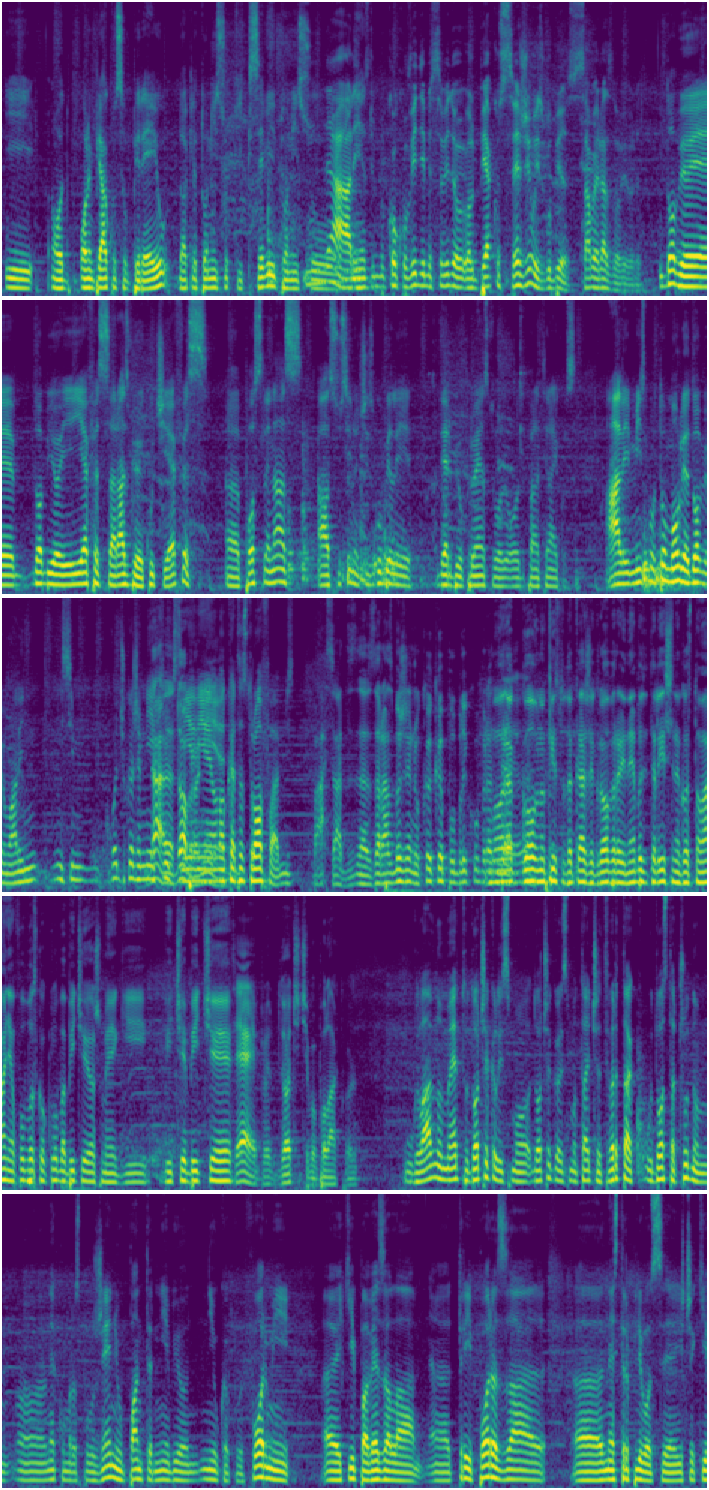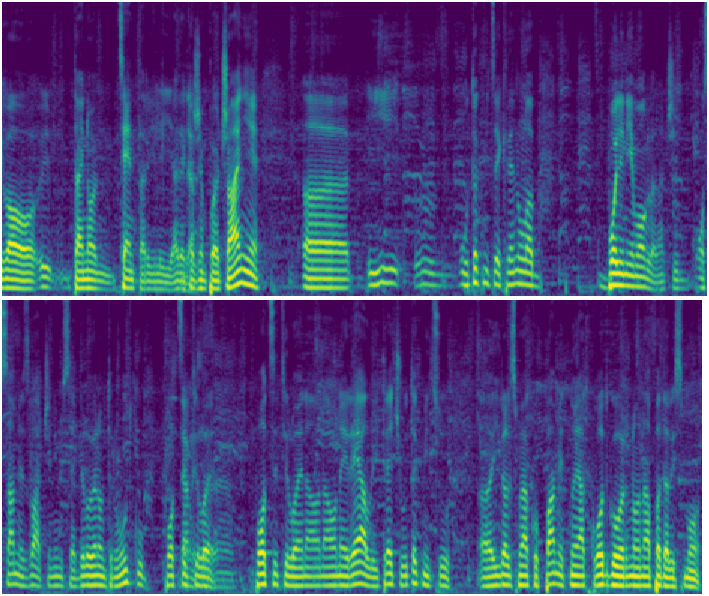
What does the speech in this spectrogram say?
i od Olimpijakosa u Pireju, dakle to nisu kiksevi, to nisu... Da, ali nije- koliko vidim, sam vidio, Olimpijakos sve živo izgubio, samo je razdobio. Dobio je, dobio je i Efesa, razbio je kući Efes uh, posle nas, a su sinoć izgubili derbi u prvenstvu od, od Panathinaikosa. Ali mi smo to mogli da dobijemo, ali mislim, hoću kažem, nije Da, da, da, kiks, dobro, nije, nije, nije. ono katastrofa. Mis- Pa sad, za, za razmaženu KK publiku, brate. Mora govno isto da kaže Grobar i ne budite lišeni gostovanja futbolskog kluba, bit će još Megi, biće, biće... E, pa doći ćemo polako. Uglavnom, eto, dočekali smo, dočekali smo taj četvrtak u dosta čudnom uh, nekom raspoloženju. Panter nije bio ni u kakvoj formi, uh, ekipa vezala uh, tri poraza, uh, nestrpljivo se iščekivao i taj no, centar ili, ja da, Da. kažem, pojačanje. Uh, I uh, utakmica je krenula bolje nije mogla. Znači, 18-2 čini mi se je bilo u jednom trenutku, podsjetilo je, 17, da. podsjetilo je na, na onaj Real i treću utakmicu. Uh, igrali smo jako pametno, jako odgovorno, napadali smo uh,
